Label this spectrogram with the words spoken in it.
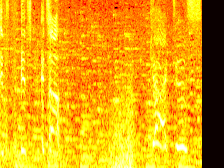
It's it's it's a cactus.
